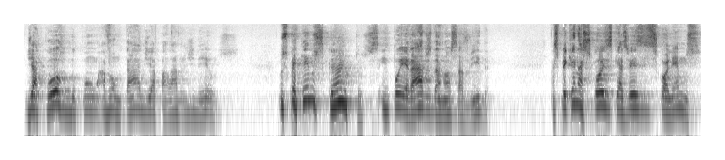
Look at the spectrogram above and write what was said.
de acordo com a vontade e a palavra de Deus. Nos pequenos cantos empoeirados da nossa vida, nas pequenas coisas que às vezes escolhemos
